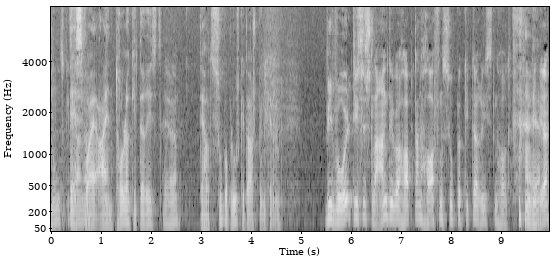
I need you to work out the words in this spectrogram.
Von uns gegangen. Das war ja auch ein toller Gitarrist. Ja. Der hat super Blues-Gitarre spielen können. Wiewohl dieses Land überhaupt einen Haufen super Gitarristen hat. ich, ja.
